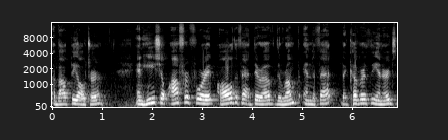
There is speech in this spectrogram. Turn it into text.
about the altar. And he shall offer for it all the fat thereof, the rump and the fat that covereth the innards,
